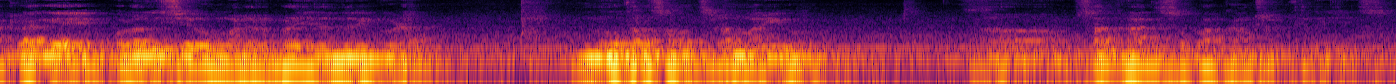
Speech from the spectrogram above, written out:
అట్లాగే పొలాల చెరువు మండల ప్రజలందరికీ కూడా నూతన సంవత్సరం మరియు సంక్రాంతి శుభాకాంక్షలు తెలియజేస్తాం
